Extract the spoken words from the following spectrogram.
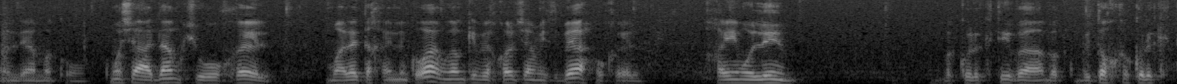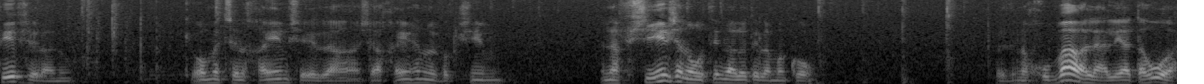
על ידי המקור. כמו שהאדם כשהוא אוכל, הוא מעלה את החיים למקורם, גם כביכול שהמזבח אוכל, חיים עולים בקולקטיב, בתוך הקולקטיב שלנו, כאומץ של חיים של, שהחיים שלנו מבקשים, הנפשיים שלנו רוצים לעלות אל המקור. וזה מחובר לעליית הרוח,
